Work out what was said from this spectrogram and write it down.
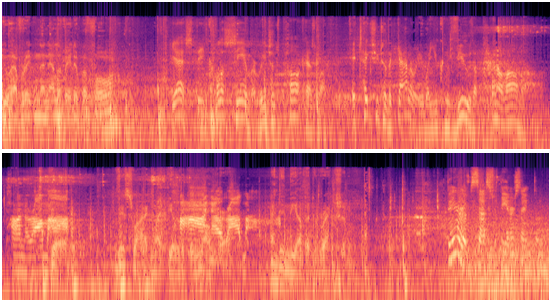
you have ridden an elevator before? Yes, the Colosseum at Regent's Park has one. It takes you to the gallery where you can view the panorama. Panorama. Good. This ride might be a little panorama. longer. And in the other direction. They are obsessed with the inner sanctum.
